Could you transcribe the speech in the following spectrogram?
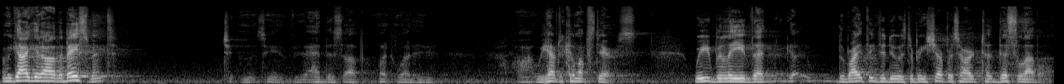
and we got to get out of the basement. Let's see, add this up. What, what, uh, we have to come upstairs. We believe that the right thing to do is to bring Shepherd's Heart to this level.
